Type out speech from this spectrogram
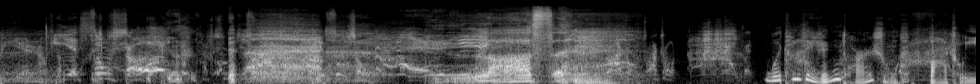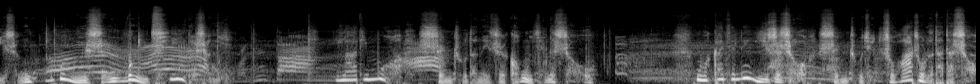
别让别松手！拉森！我听见人团中发出一声瓮声瓮气的声音。拉蒂莫伸出的那只空闲的手，我看见另一只手伸出去抓住了他的手。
